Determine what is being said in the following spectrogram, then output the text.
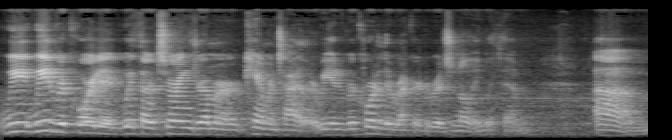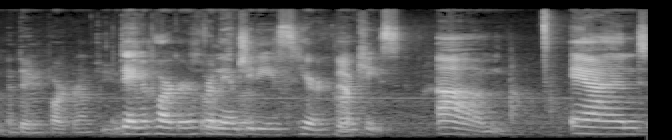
We, we had recorded with our touring drummer Cameron Tyler. We had recorded the record originally with him. Um, And Damon Parker on keys. Damon Parker So from the is the- MGDs here Yep. on keys. Um, and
